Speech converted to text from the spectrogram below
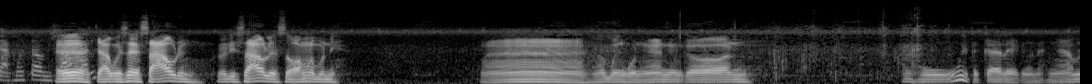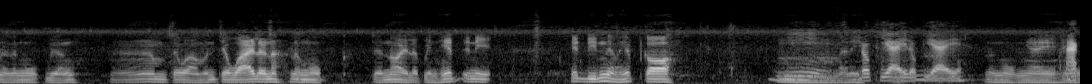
จากมือเศร้านี่เออสามจากไปใส่สาวหนึ่งตอนนี้สาวเหลือสองแล้วมื่อนี้มามาเบิ่งผลงานกันก่อนโอ้โหตะกร้าแหลกเลยนะงามเลยละงกเหลืองงามแต่ว่ามันจะไว้แล้วนะละงกเหลือน้อยแล้วเป็นเฮ็ดไอ้นี่เฮ็ดดินเนี่ยเฮ็ดกอ นี่อืมอันนี้ดอกใหญ่ดอกใหญ่ ละงกไงหัก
